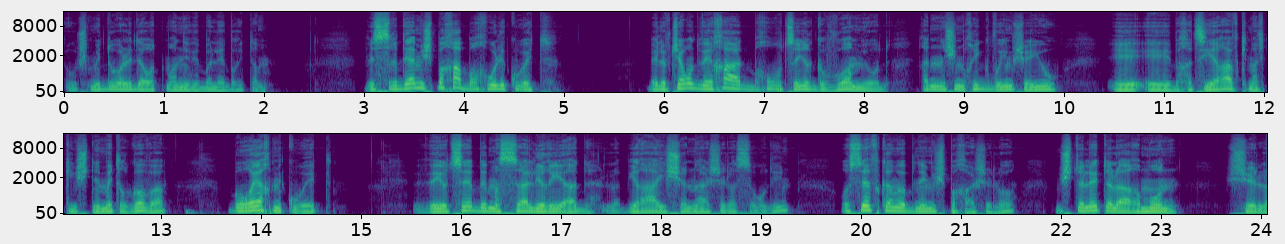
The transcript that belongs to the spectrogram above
הושמדו על ידי העות'מאנים ובעלי בריתם. ושרידי המשפחה ברחו לכווית. ב-1901, בחור צעיר גבוה מאוד, אחד האנשים הכי גבוהים שהיו אה, אה, בחצי ערב, כמעט כשני מטר גובה, בורח מכווית ויוצא במסע לריאד, לבירה הישנה של הסעודים, אוסף כמה בני משפחה שלו, משתלט על הארמון של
